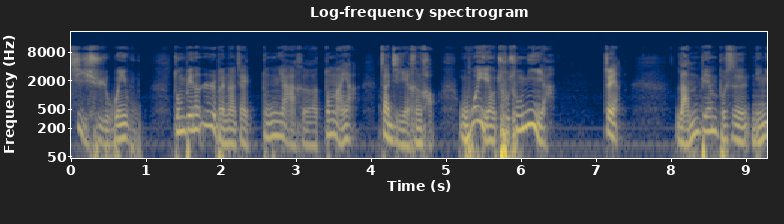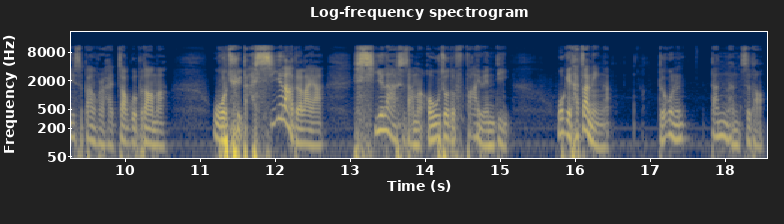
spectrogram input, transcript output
继续威武，东边的日本呢，在东亚和东南亚战绩也很好，我也要出出力呀！这样，南边不是您一时半会儿还照顾不到吗？我去打希腊得了呀！希腊是咱们欧洲的发源地，我给他占领了。德国人当然知道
